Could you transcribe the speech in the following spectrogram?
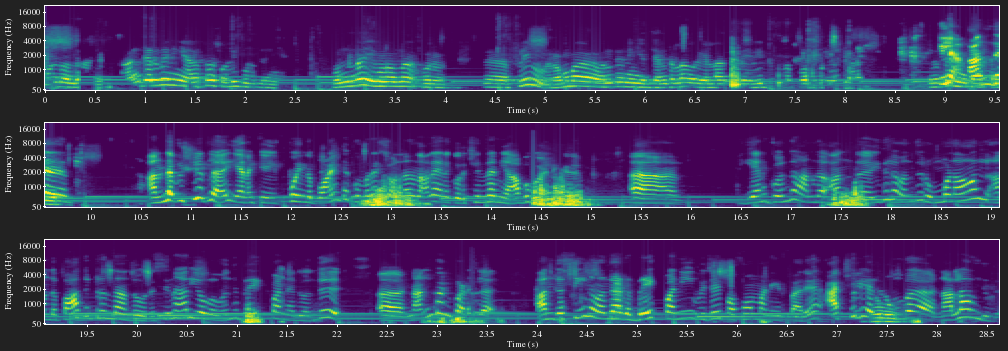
கொண்டு வந்தாங்க. அங்க இருந்து நீங்க அதான் சொல்லி கொடுக்குறீங்க. ஒண்ணுன்னா இவ்வளவுதான். ஒரு ஃபிலிம் ரொம்ப வந்து நீங்க ஜென்ரலா ஒரு எல்லாத்துடைய வீட்டுக்குள்ள போகக்கூடிய இல்ல அந்த. அந்த விஷயத்துல எனக்கு இப்போ இந்த பாயிண்ட் குமரி சொன்னதுனால எனக்கு ஒரு சின்ன ஞாபகம் எனக்கு எனக்கு வந்து அந்த அந்த இதுல வந்து ரொம்ப நாள் அந்த பாத்துட்டு இருந்த அந்த ஒரு சினாரியோவை வந்து பிரேக் பண்ணது வந்து நண்பன் படத்துல. அந்த சீனை வந்து அதை பிரேக் பண்ணி விஜய் பெர்ஃபார்ம் பண்ணியிருப்பாரு. ஆக்சுவலி அது. ரொம்ப நல்லா இருந்தது.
